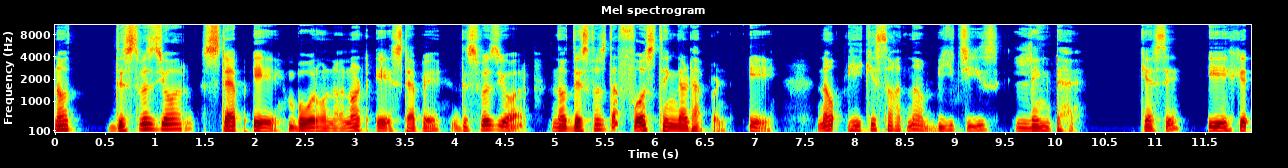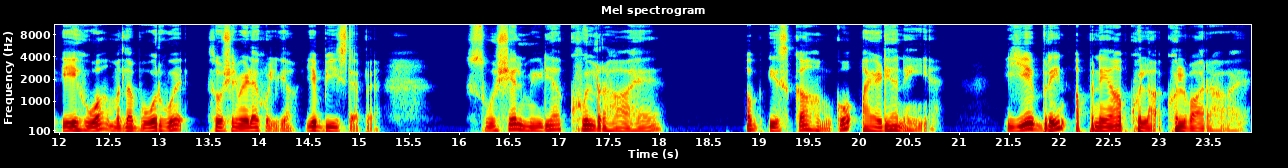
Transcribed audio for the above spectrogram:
Now this was your step A bore होना not a step A this was your now this was the first thing that happen A now A के साथ ना बी चीज़ लिंक्ड है. कैसे? ए के ए हुआ मतलब बोर हुए सोशल मीडिया खुल गया, ये बी स्टेप है. सोशल मीडिया खुल रहा है, अब इसका हमको आइडिया नहीं है. ये ब्रेन अपने आप खुला, खुलवा रहा है.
